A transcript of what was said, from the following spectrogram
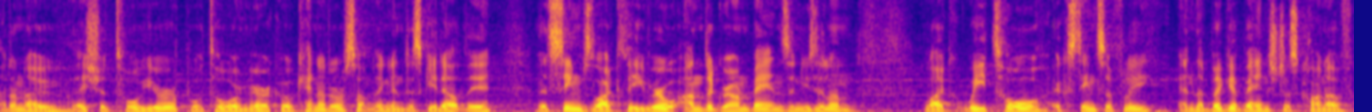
I don't know. They should tour Europe or tour America or Canada or something and just get out there. It seems like the real underground bands in New Zealand, like we tour extensively, and the bigger bands just kind of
